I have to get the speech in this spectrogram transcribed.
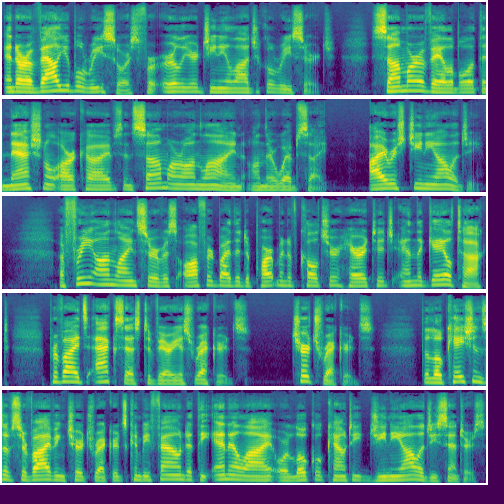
and are a valuable resource for earlier genealogical research. Some are available at the National Archives and some are online on their website. Irish Genealogy, a free online service offered by the Department of Culture, Heritage, and the Gaeltacht, provides access to various records. Church records. The locations of surviving church records can be found at the NLI or local county genealogy centers.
